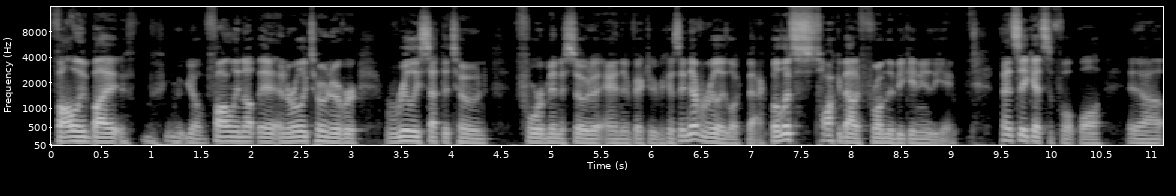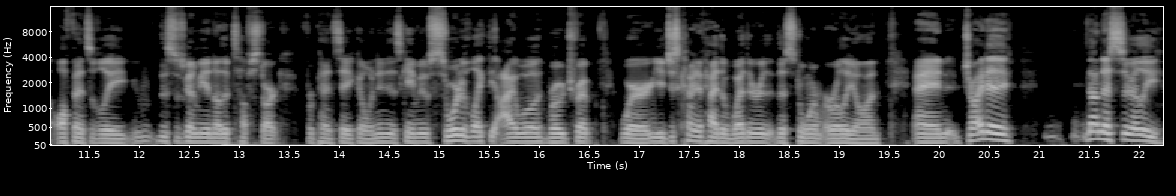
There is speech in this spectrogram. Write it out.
followed by, you know, following up an early turnover really set the tone for Minnesota and their victory because they never really looked back. But let's talk about it from the beginning of the game. Penn State gets the football. Uh, offensively, this is going to be another tough start for Penn State going into this game. It was sort of like the Iowa road trip where you just kind of had to weather the storm early on and try to not necessarily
